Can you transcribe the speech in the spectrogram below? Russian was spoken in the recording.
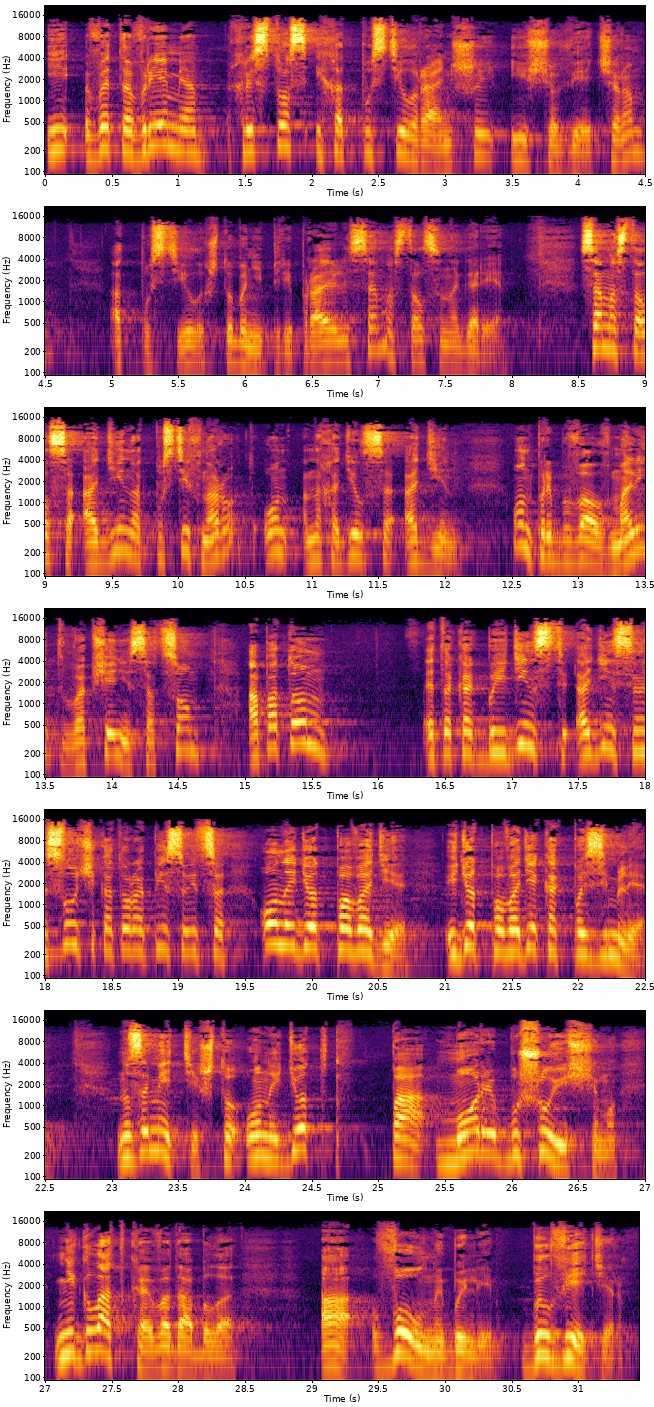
И в это время Христос их отпустил раньше и еще вечером отпустил их, чтобы они переправились. Сам остался на горе. Сам остался один, отпустив народ, он находился один. Он пребывал в молитве, в общении с Отцом, а потом, это как бы единственный, единственный случай, который описывается, он идет по воде, идет по воде, как по земле. Но заметьте, что он идет по морю бушующему. Не гладкая вода была, а волны были, был ветер.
